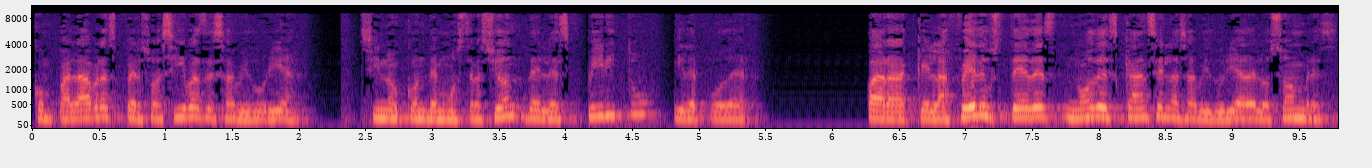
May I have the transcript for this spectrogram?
con palabras persuasivas de sabiduría, sino con demostración del Espíritu y de poder, para que la fe de ustedes no descanse en la sabiduría de los hombres,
